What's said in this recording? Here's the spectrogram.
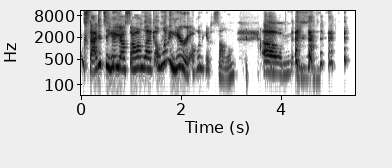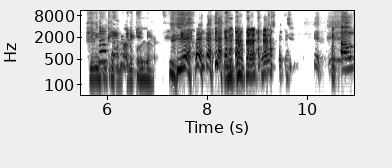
excited to hear your song. Like, I want to hear it. I want to hear the song. Um, okay, we're gonna get there. Yeah. um,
